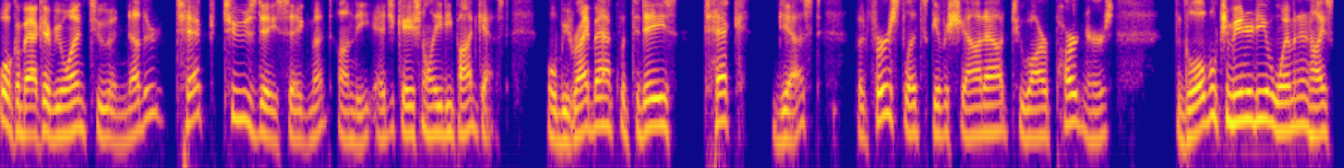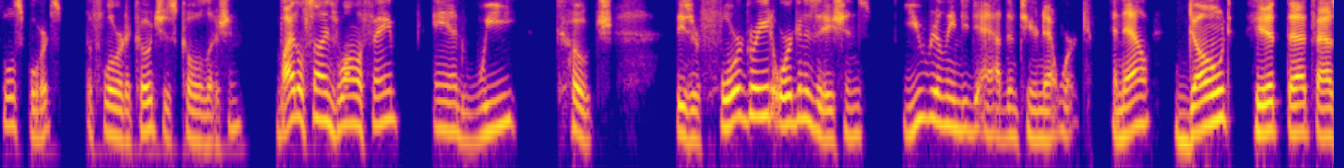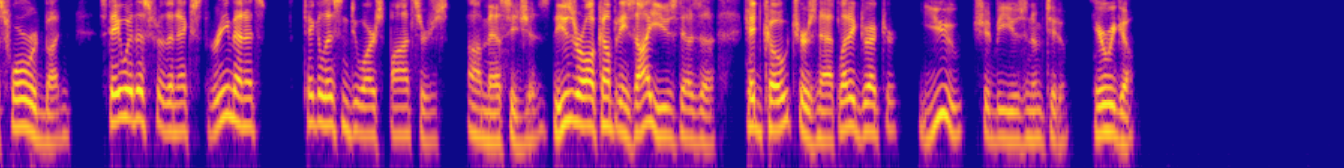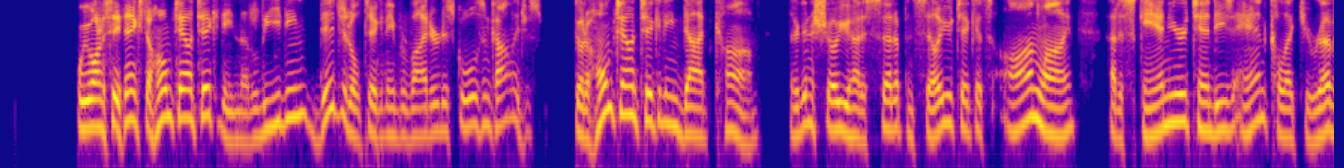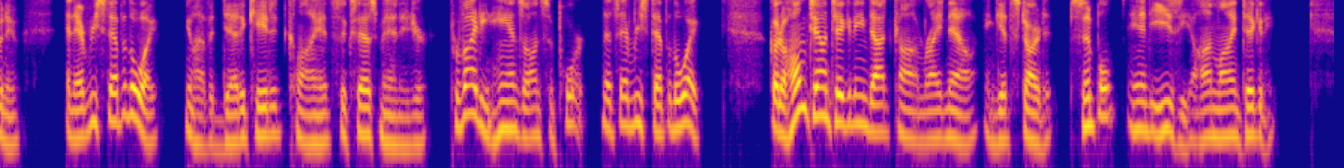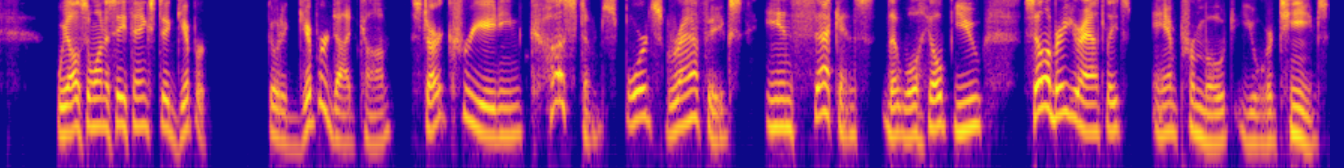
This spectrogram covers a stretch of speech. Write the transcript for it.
Welcome back, everyone, to another Tech Tuesday segment on the Educational AD podcast. We'll be right back with today's tech guest. But first, let's give a shout out to our partners the Global Community of Women in High School Sports, the Florida Coaches Coalition, Vital Signs Wall of Fame, and We Coach. These are four great organizations. You really need to add them to your network. And now, don't hit that fast forward button. Stay with us for the next three minutes. Take a listen to our sponsors' uh, messages. These are all companies I used as a head coach or as an athletic director. You should be using them too. Here we go. We want to say thanks to Hometown Ticketing, the leading digital ticketing provider to schools and colleges. Go to hometownticketing.com. They're going to show you how to set up and sell your tickets online, how to scan your attendees and collect your revenue. And every step of the way, you'll have a dedicated client success manager providing hands on support. That's every step of the way. Go to hometownticketing.com right now and get started. Simple and easy online ticketing. We also want to say thanks to Gipper. Go to gipper.com start creating custom sports graphics in seconds that will help you celebrate your athletes and promote your teams.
